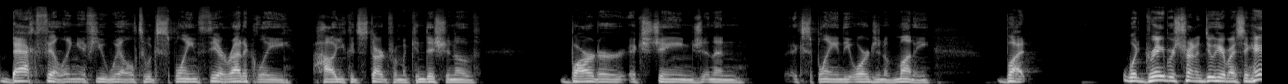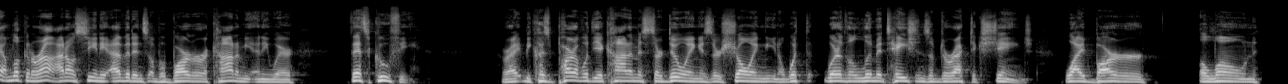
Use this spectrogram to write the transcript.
backfilling, if you will, to explain theoretically how you could start from a condition of barter exchange and then explain the origin of money. But what Graeber's trying to do here by saying, hey, I'm looking around, I don't see any evidence of a barter economy anywhere, that's goofy right? Because part of what the economists are doing is they're showing, you know, what the, what are the limitations of direct exchange? Why barter alone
